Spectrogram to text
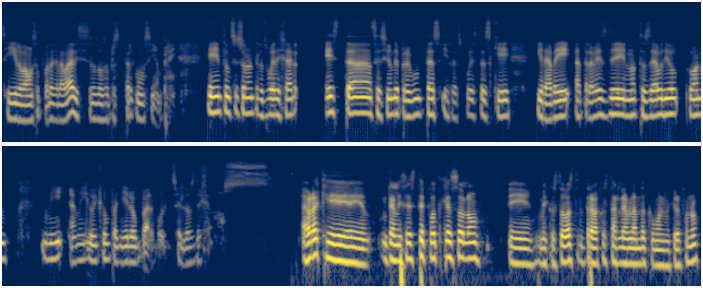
Sí, lo vamos a poder grabar y sí se los vamos a presentar como siempre. Entonces solamente les voy a dejar esta sesión de preguntas y respuestas que grabé a través de notas de audio con mi amigo y compañero Barbol. Se los dejamos. Ahora que realicé este podcast solo, eh, me costó bastante trabajo estarle hablando como el micrófono,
